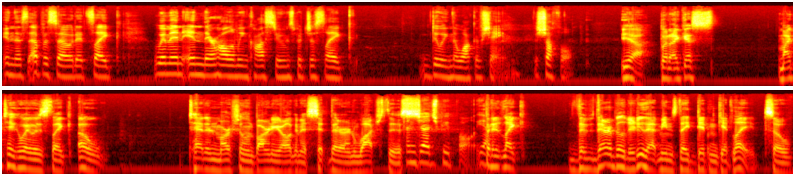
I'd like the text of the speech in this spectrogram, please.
in this episode, it's like women in their Halloween costumes, but just like doing the walk of shame, the shuffle. Yeah, but I guess my takeaway was like, oh, Ted and Marshall and Barney are all going to sit there and watch this, and judge people. Yeah, but it like the, their ability to do that means they didn't get laid. So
